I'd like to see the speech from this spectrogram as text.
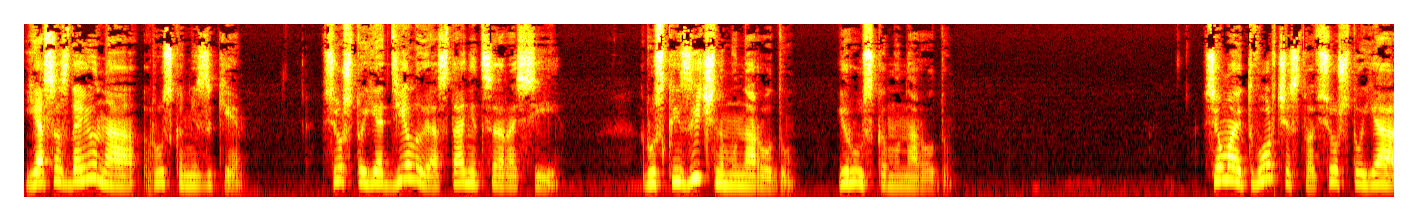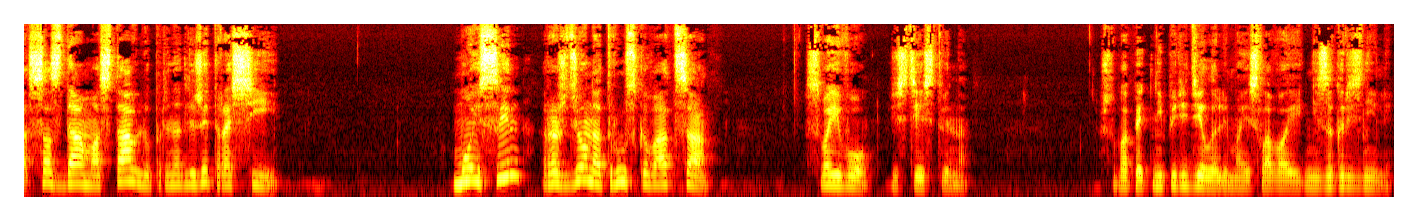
Я создаю на русском языке. Все, что я делаю, останется России, русскоязычному народу и русскому народу. Все мое творчество, все, что я создам, оставлю, принадлежит России. Мой сын рожден от русского отца, своего, естественно, чтобы опять не переделали мои слова и не загрязнили.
